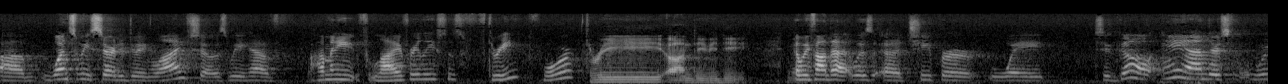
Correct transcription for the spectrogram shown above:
uh, um, once we started doing live shows, we have how many live releases? Three, four? Three on DVD. And we found that was a cheaper way to go. And there's we,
